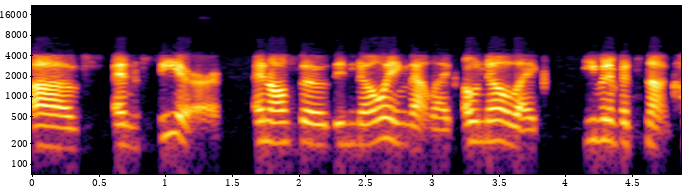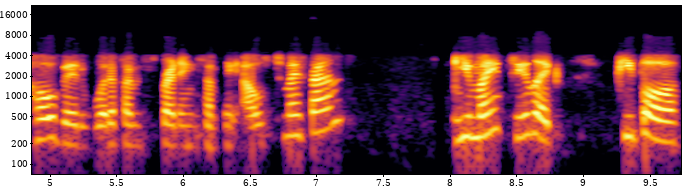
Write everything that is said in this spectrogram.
of and fear, and also the knowing that like, oh no, like even if it's not COVID, what if I'm spreading something else to my friends? You might see like people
